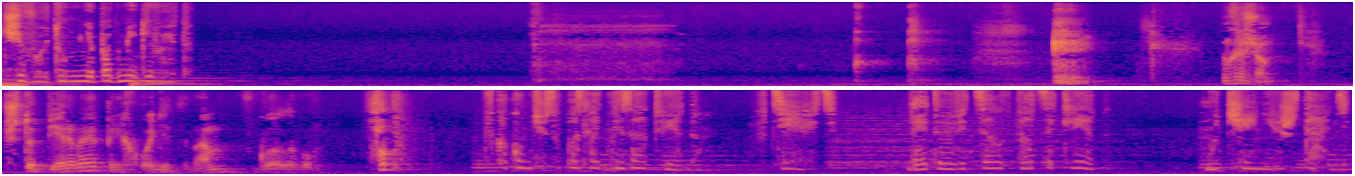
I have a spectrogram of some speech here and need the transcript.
Чего это он мне подмигивает? Ну хорошо. Что первое приходит вам в голову? Хоп! В каком часу послать мне за ответом? В девять. До этого ведь целых двадцать лет. Мучение ждать.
